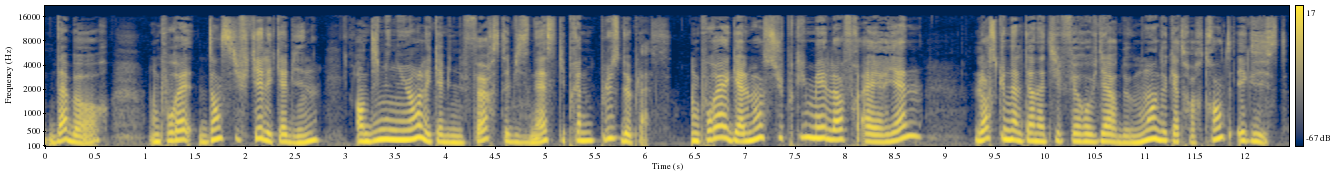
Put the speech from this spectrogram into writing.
D'abord, on pourrait densifier les cabines en diminuant les cabines first et business qui prennent plus de place. On pourrait également supprimer l'offre aérienne lorsqu'une alternative ferroviaire de moins de 4h30 existe,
